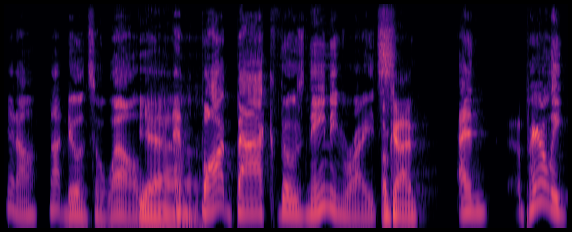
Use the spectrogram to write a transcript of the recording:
you know, not doing so well. Yeah. And bought back those naming rights. okay. And apparently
